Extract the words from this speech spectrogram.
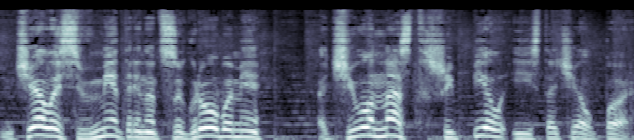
мчалась в метре над сугробами, отчего Наст шипел и источал пар.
